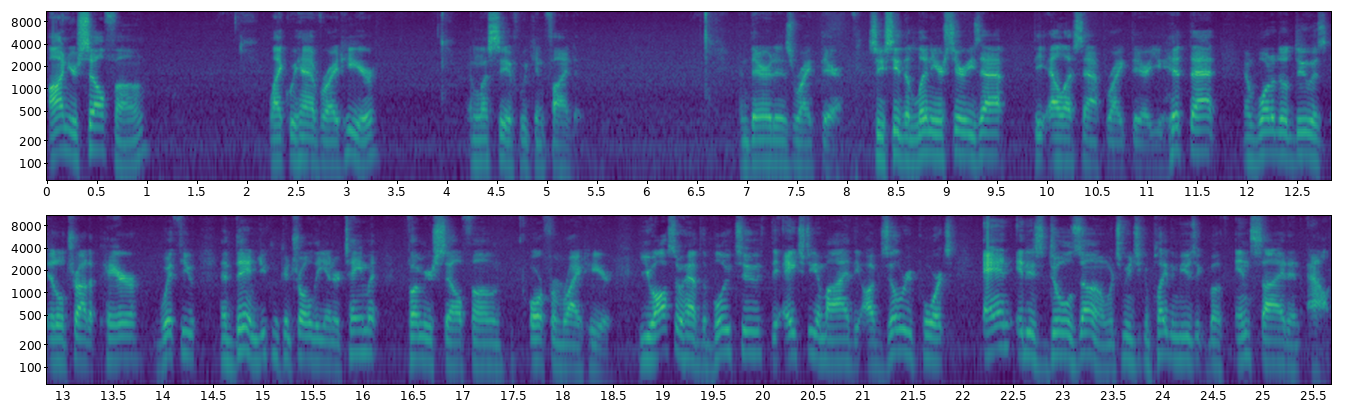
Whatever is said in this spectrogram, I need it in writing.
on your cell phone, like we have right here, and let's see if we can find it. And there it is right there. So you see the Linear Series app, the LS app right there. You hit that, And what it'll do is it'll try to pair with you, and then you can control the entertainment from your cell phone or from right here. You also have the Bluetooth, the HDMI, the auxiliary ports, and it is dual zone, which means you can play the music both inside and out.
